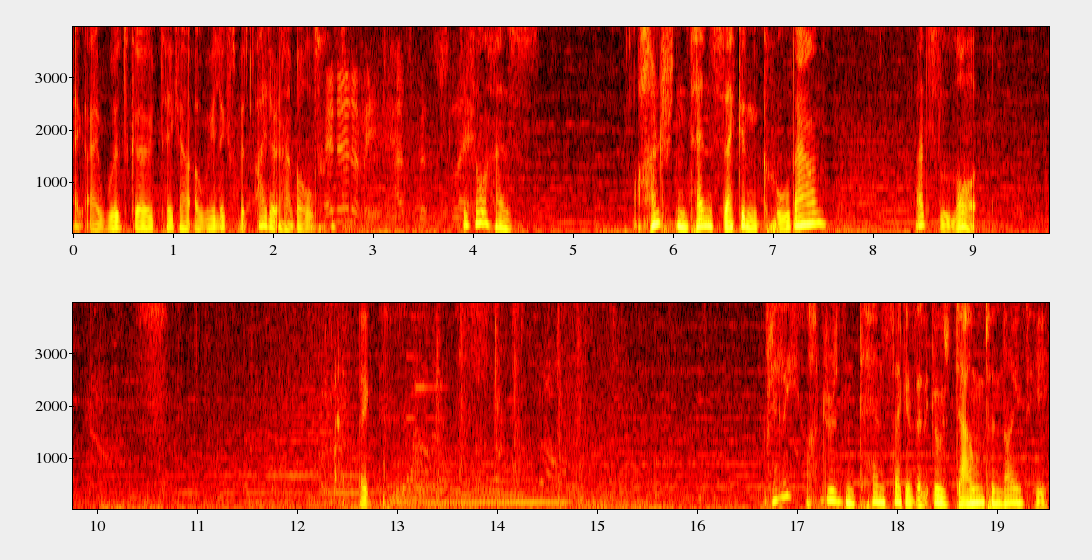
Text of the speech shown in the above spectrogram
I, I would go take out Awilix, but I don't have ult. This ult has 110 second cooldown? That's a lot. Like, really? 110 seconds and it goes down to 90.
